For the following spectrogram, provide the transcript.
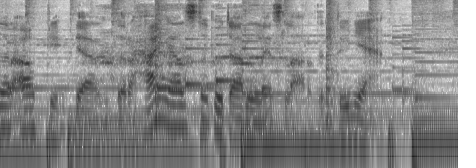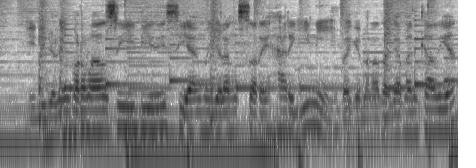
terupdate, dan terhangat seputar Leslar tentunya. Ini dulu informasi di siang menjelang sore hari ini. Bagaimana tanggapan kalian?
